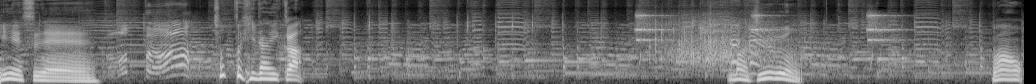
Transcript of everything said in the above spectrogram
いいですね。ちょっと左か。まあ十分。わお。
